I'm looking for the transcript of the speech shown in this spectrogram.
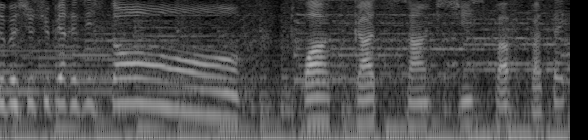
de Monsieur Super Résistant. 3, 4, 5, 6, paf, pastèque.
